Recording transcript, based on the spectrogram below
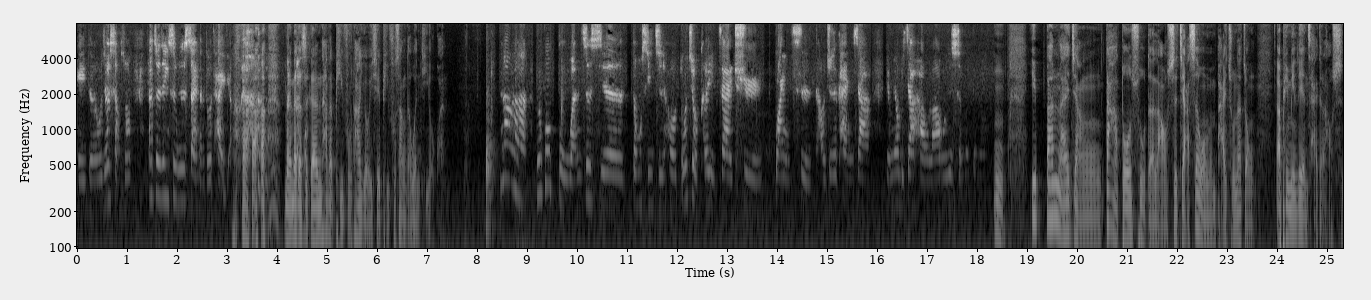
黑的？我就想说，他最近是不是晒很多太阳？没有，那个是跟他的皮肤，他有一些皮肤上的问题有关。如果补完这些东西之后，多久可以再去关一次？然后就是看一下有没有比较好啦，或者什么的？嗯，一般来讲，大多数的老师，假设我们排除那种呃拼命练财的老师，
